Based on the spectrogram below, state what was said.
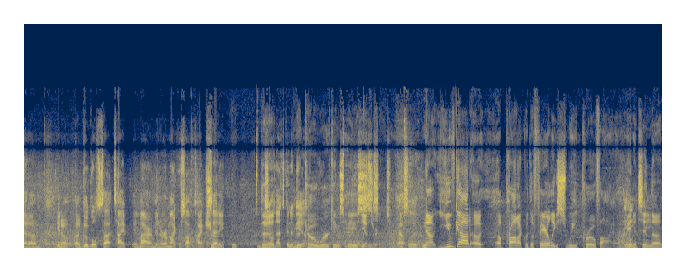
at a you know a Google type environment or a Microsoft type sure. setting. The, so that's going to be the a co-working space. Yes, sir. Absolutely. Now you've got a, a product with a fairly sweet profile. I mm-hmm. mean, it's in the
